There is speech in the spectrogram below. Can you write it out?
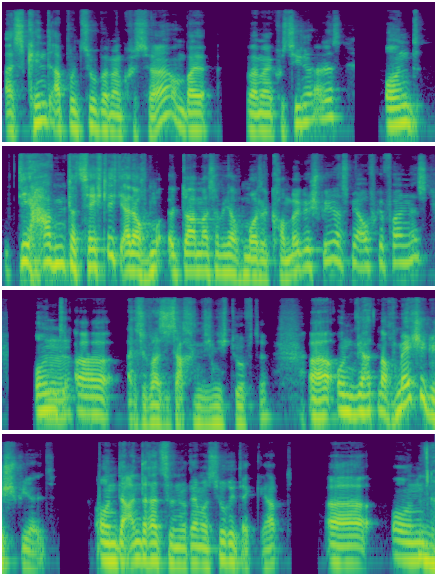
als Kind ab und zu bei meinem Cousin und bei, bei meiner Cousine und alles. Und die haben tatsächlich, er hat auch, damals habe ich auch Mortal Kombat gespielt, was mir aufgefallen ist. Und Mhm. äh, also quasi Sachen, die ich nicht durfte. Äh, und wir hatten auch Magic gespielt. Und der andere hat so ein Remasuri-Deck gehabt. Äh, und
